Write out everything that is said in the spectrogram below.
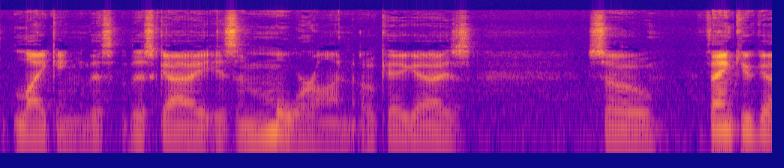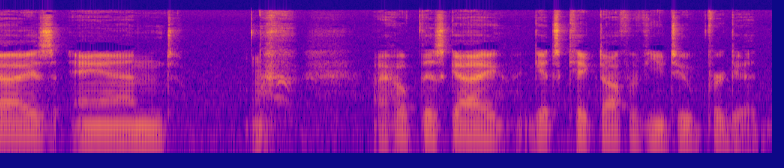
liking. This this guy is a moron, okay guys? So, thank you guys and I hope this guy gets kicked off of YouTube for good.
